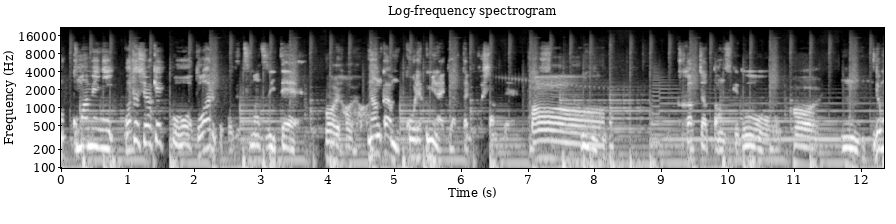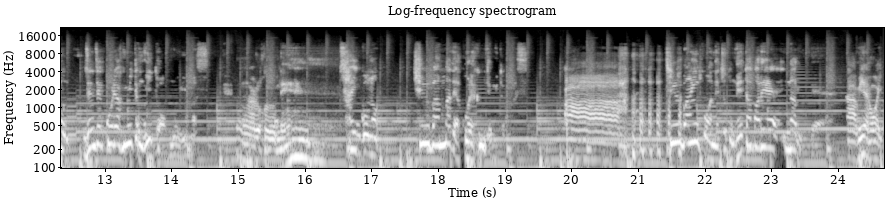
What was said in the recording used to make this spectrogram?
まあ、こまめに、私は結構、とあるところでつまずいて、はいはいは何回も攻略見ないとやったりとかしたので、い。あかかっちゃったんですけど、あ、はうん。でも、全然攻略見てもいいとは思いますね。い。なるほどね。最後の中盤までは攻略見てもいいと思います。あ中盤以降はね、ちょっとネタバレになるんで、ーあー、見ない方がいい。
